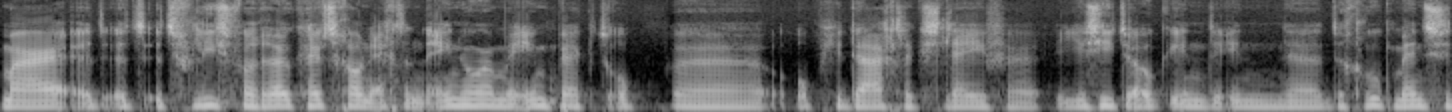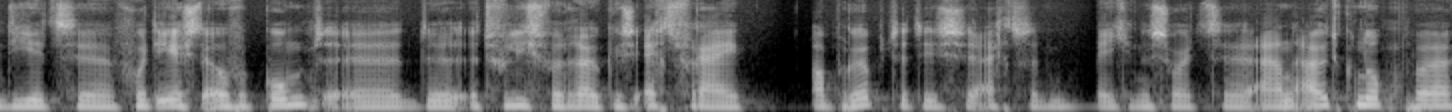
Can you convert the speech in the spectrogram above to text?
Maar het, het, het, verlies van reuk heeft gewoon echt een enorme impact op, uh, op je dagelijks leven. Je ziet ook in de, in uh, de groep mensen die het uh, voor het eerst overkomt. de, het verlies van reuk is echt vrij abrupt. Het is echt een beetje een soort aan-uitknop.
